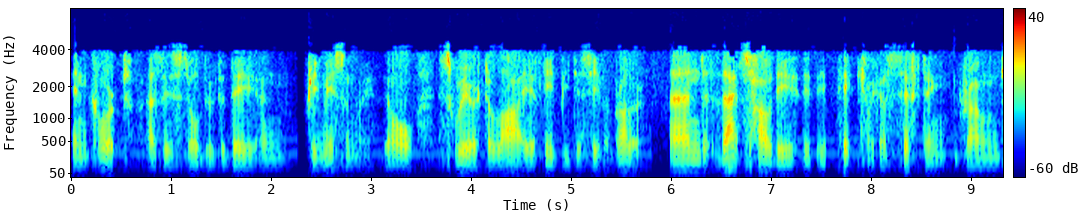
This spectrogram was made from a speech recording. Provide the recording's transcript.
in court, as they still do today in Freemasonry. They all swear to lie if need be to save a brother. And that's how they, they, they pick like a sifting ground,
